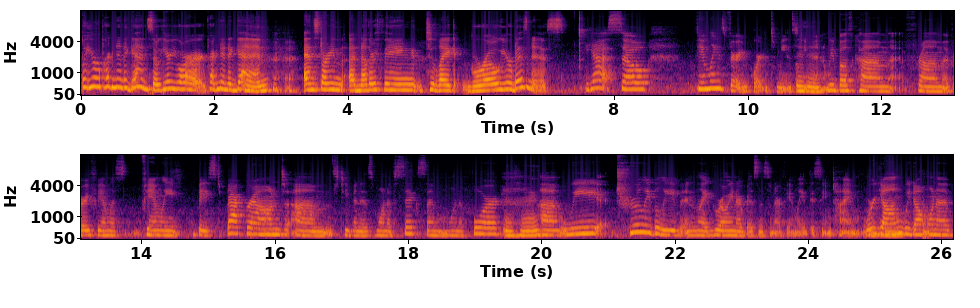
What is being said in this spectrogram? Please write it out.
But you were pregnant again, so here you are pregnant again and starting another thing to like grow your business. Yeah, so family is very important to me and Stephen. We both come from a very family family based background. Um, Stephen is one of six. I'm one of 4 Um, we truly believe in like growing our business and our family at the same time. We're young. We don't want to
